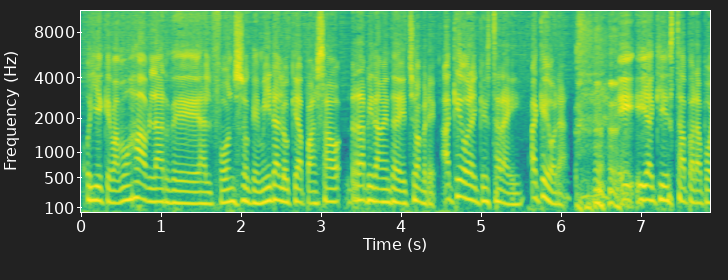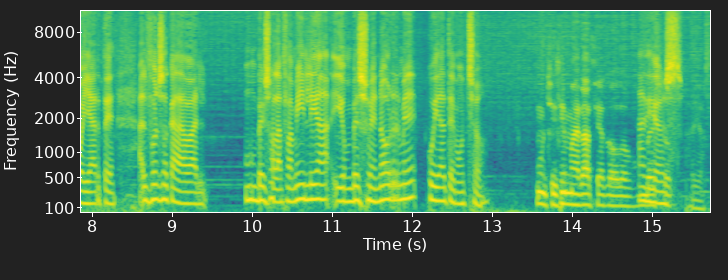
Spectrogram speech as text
oye, que vamos a hablar de Alfonso, que mira lo que ha pasado, rápidamente ha dicho, hombre, ¿a qué hora hay que estar ahí? ¿A qué hora? y, y aquí está para apoyarte. Alfonso Cadaval, un beso a la familia y un beso enorme. Cuídate mucho. Muchísimas gracias a todos. Un Adiós. beso.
